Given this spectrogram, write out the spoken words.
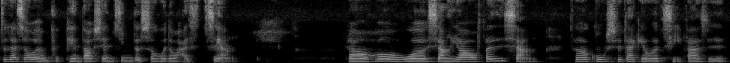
这在社会很普遍，到现今的社会都还是这样。然后我想要分享这个故事带给我的启发是：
